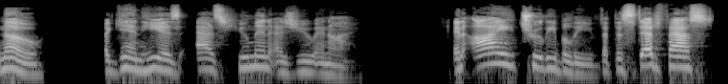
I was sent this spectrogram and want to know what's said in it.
No, again, he is as human as you and I. And I truly believe that the steadfast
